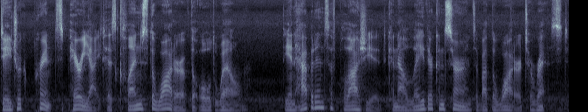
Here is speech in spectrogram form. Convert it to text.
Daedric Prince Peryite has cleansed the water of the old well. The inhabitants of Pelagiad can now lay their concerns about the water to rest.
